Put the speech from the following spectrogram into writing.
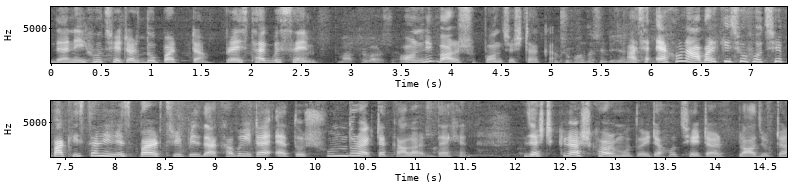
দেন এই হচ্ছে এটার দোপাট্টা প্রাইস থাকবে সেম অনলি বারোশো। পঞ্চাশ টাকা। 250 এর ডিজাইন আচ্ছা এখন আবার কিছু হচ্ছে পাকিস্তান ইনস্পায়ার থ্রি পিস দেখাবো এটা এত সুন্দর একটা কালার দেখেন জাস্ট ক্রাশ খাওয়ার মতো এটা হচ্ছে এটার প্লাজোটা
